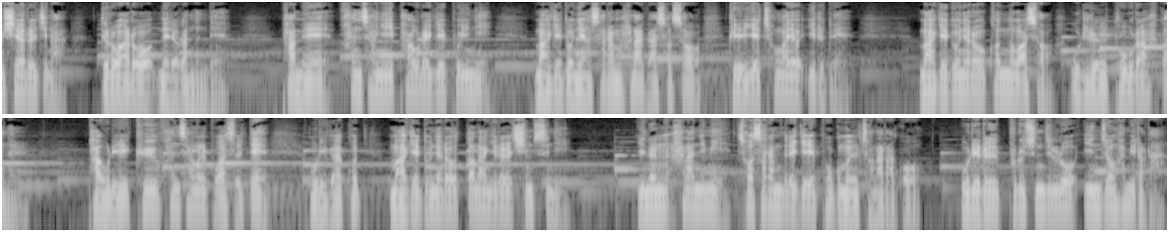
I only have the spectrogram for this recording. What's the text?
무시아를 지나 드로아로 내려갔는데 밤에 환상이 바울에게 보이니 마게도냐 사람 하나가 서서 그에게 청하여 이르되 마게도냐로 건너와서 우리를 도우라 하거늘 바울이 그 환상을 보았을 때 우리가 곧 마게도냐로 떠나기를 심쓰니 이는 하나님이 저 사람들에게 복음을 전하라고 우리를 부르신 줄로 인정함이러라.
